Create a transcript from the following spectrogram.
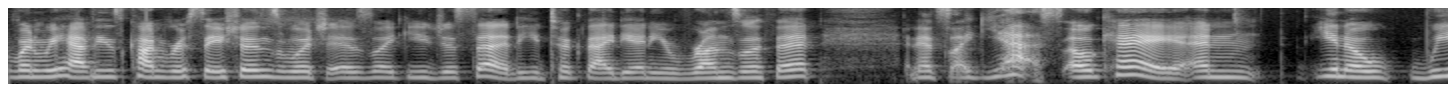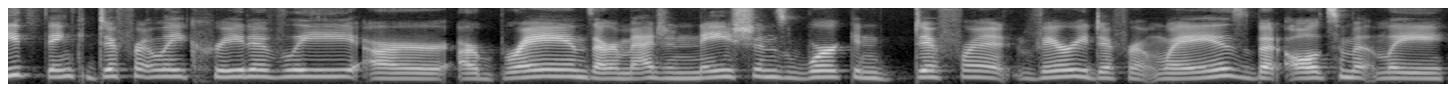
when we have these conversations, which is like you just said, he took the idea and he runs with it, and it's like yes, okay, and you know we think differently creatively. Our our brains our imaginations work in different very different ways. But ultimately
